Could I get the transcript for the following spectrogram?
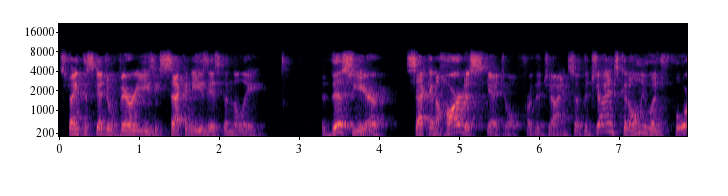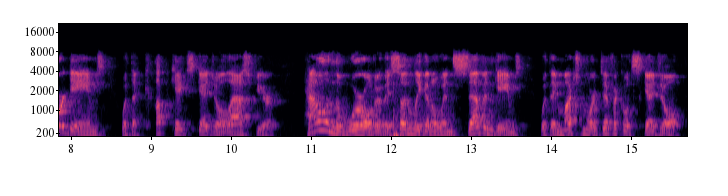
strength of schedule very easy, second easiest in the league. This year, second hardest schedule for the Giants. So if the Giants could only win four games with a cupcake schedule last year, how in the world are they suddenly going to win seven games with a much more difficult schedule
